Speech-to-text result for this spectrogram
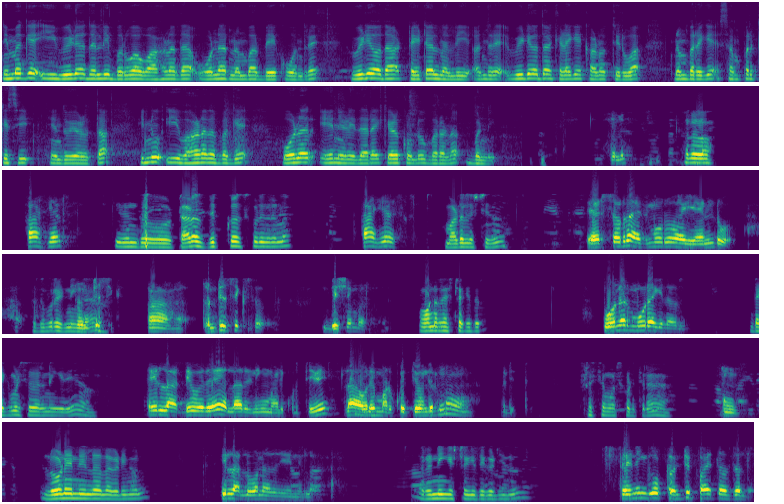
ನಿಮಗೆ ಈ ವಿಡಿಯೋದಲ್ಲಿ ಬರುವ ವಾಹನದ ಓನರ್ ನಂಬರ್ ಬೇಕು ಅಂದರೆ ವಿಡಿಯೋದ ಟೈಟಲ್ನಲ್ಲಿ ಅಂದರೆ ವಿಡಿಯೋದ ಕೆಳಗೆ ಕಾಣುತ್ತಿರುವ ನಂಬರಿಗೆ ಸಂಪರ್ಕಿಸಿ ಎಂದು ಹೇಳುತ್ತಾ ಇನ್ನು ಈ ವಾಹನದ ಬಗ್ಗೆ ಓನರ್ ಏನು ಹೇಳಿದ್ದಾರೆ ಕೇಳಿಕೊಂಡು ಬರೋಣ ಬನ್ನಿ. ಹಲೋ. ಹಲೋ. ಹಾಂ ಹೇಳ್ರಿ ಇದೊಂದು ಟಾಟಾ ಜಿಪ್ ಕಳಿಸ್ಕೊಡಿದ್ರಲ್ಲ ಹಾಂ ಹೇಳಿ ಸರ್. ಮಾಡಲ್ ಎಷ್ಟಿದು? ಎರಡು ಸಾವಿರದ ಹದಿಮೂರು ಎಂಟು. ಹದಿಮೂರು ಎಂಡಿಂಗ್ ಟ್ವೆಂಟಿ ಸಿಕ್ಸ್ ಹಾಂ ಟ್ವೆಂಟಿ ಸಿಕ್ಸ್ ಡಿಸೆಂಬರ್ ಓನರ್ ಎಷ್ಟಾಗಿದ್ರು ಓನರ್ ಮೂರು ಡಾಕ್ಯುಮೆಂಟ್ಸ್ ರನ್ನಿಂಗ್ ಇದೆಯಾ ಇಲ್ಲ ಡ್ಯೂ ಇದೆ ಎಲ್ಲ ರನ್ನಿಂಗ್ ಮಾಡಿ ಕೊಡ್ತೀವಿ ಇಲ್ಲ ಅವರೇ ಮಾಡ್ಕೊತೀವಿ ಅಂದ್ರೂ ನಡೀತು. ಫ್ರೆಶ್ ಮಾಡಿಸ್ಕೊಡ್ತೀರಾ? ಹ್ಞೂ ಲೋನ್ ಏನಿಲ್ಲ ಅಲ್ಲ ಗಾಡಿ ಮೇಲೆ? ಇಲ್ಲ ಲೋನ್ ಅದು ಏನಿಲ್ಲ. ರನ್ನಿಂಗ್ ಎಷ್ಟಾಗಿದೆ ಗಾಡಿದು? Training twenty five thousand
